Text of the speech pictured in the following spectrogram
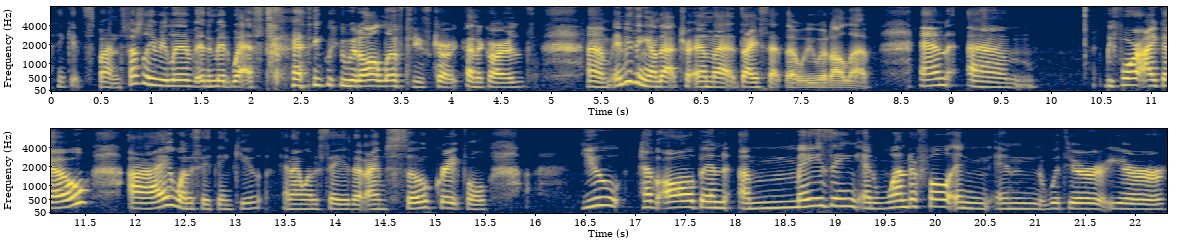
I think it's fun, especially if you live in the Midwest. I think we would all love these card, kind of cards. Um, anything on that on that die set, though, we would all love. And um, before I go, I want to say thank you, and I want to say that I'm so grateful. You have all been amazing and wonderful, and and with your your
